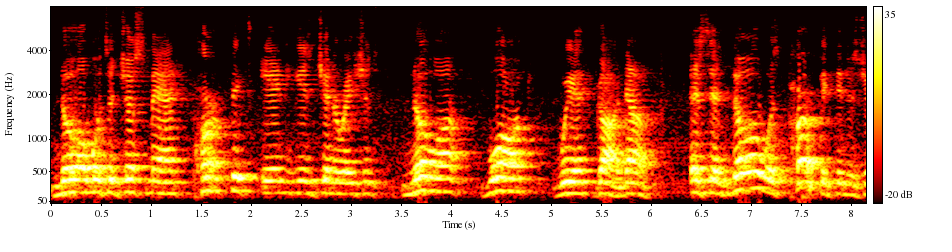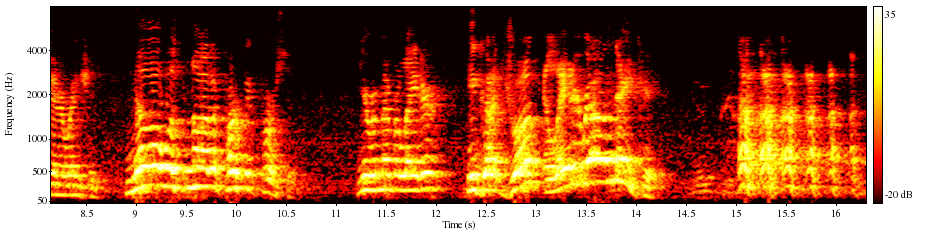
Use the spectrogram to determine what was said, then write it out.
Noah was a just man, perfect in his generations. Noah walked with God. Now, it says Noah was perfect in his generations. Noah was not a perfect person. You remember later? He got drunk and laid around naked. I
